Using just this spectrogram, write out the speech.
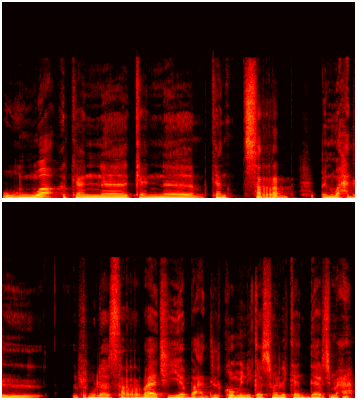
وهو كان كان كان تسرب من واحد ولا سربات هي بعض ال communication اللي كانت دارت معاه.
